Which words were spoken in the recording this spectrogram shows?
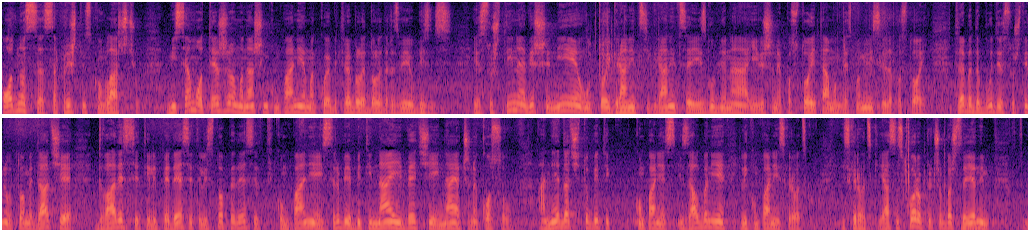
odnosa sa prištinskom vlašću, mi samo otežavamo našim kompanijama koje bi trebale dole da razvijaju biznis. Jer suština više nije u toj granici. Granica je izgubljena i više ne postoji tamo gde smo mi mislili da postoji. Treba da bude suština u tome da će 20 ili 50 ili 150 kompanija iz Srbije biti najveće i najjače na Kosovu, a ne da će to biti kompanije iz Albanije ili kompanije iz Hrvatskog iz Hrvatske. Ja sam skoro pričao baš sa jednim uh,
